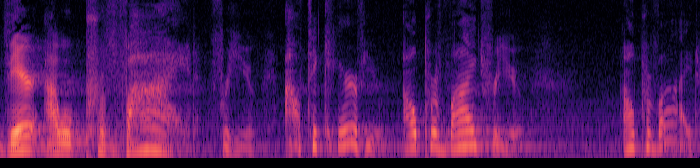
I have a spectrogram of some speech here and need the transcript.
there I will provide for you I'll take care of you. I'll provide for you. I'll provide.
